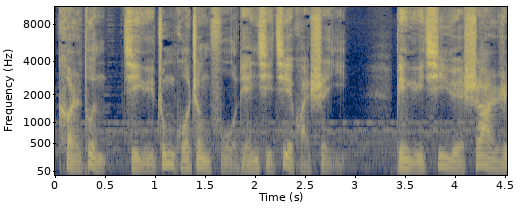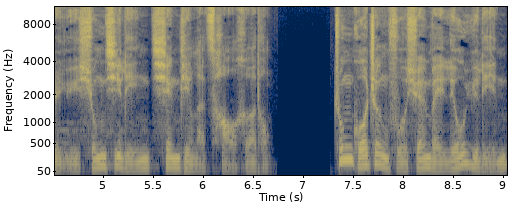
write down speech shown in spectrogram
科尔顿即与中国政府联系借款事宜，并于七月十二日与熊希龄签订了草合同。中国政府选委刘玉林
